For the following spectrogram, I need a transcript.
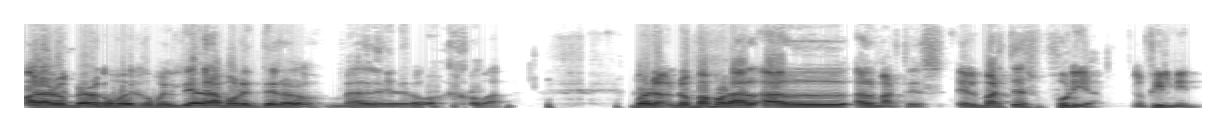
para nombrarlo como, como el día del amor entero, ¿no? Madre de luego, ¿cómo va? Bueno, nos vamos al, al, al martes. El martes, Furia, en filming.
